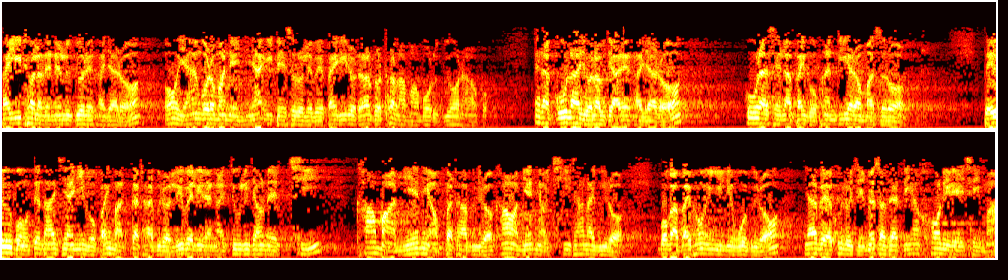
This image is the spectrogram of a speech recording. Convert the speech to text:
ပိုက်လီထွက်လာတယ်နဲ့လို့ပြောတဲ့ခါကျတော့ ဩရဟန်းဂေါရမနဲ့ညာဣတယ်ဆိုတော့လည်းပဲပိုက်လီတော့တော့ထွက်လာမှာမို့လို့ပြောတာပေါ့။အဲ့ဒါ6လကျော်လောက်ကြာတဲ့ခါကျတော့ကိုယ်ရဆယ်လဘိုက်ကိုဖန်တီးရတော့မှဆိုတော့ဘဲဥပုံတက်သားချမ်းကြီးကိုဘိုက်မှာကတ်ထားပြီးတော့လေးပဲလေးတန်းကကျူးလေးချောင်းနဲ့ချီခါမှာမြဲနေအောင်ပတ်ထားပြီးတော့ခါမှာမြဲနေအောင်ချီထားလိုက်ပြီးတော့ဘောကဘိုက်ဖုံးအင်ကြီးလေးဝတ်ပြီးတော့ညဘက်အခုလိုချိန်မြတ်စွာဘုရားတရားဟောနေတဲ့အချိန်မှာ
